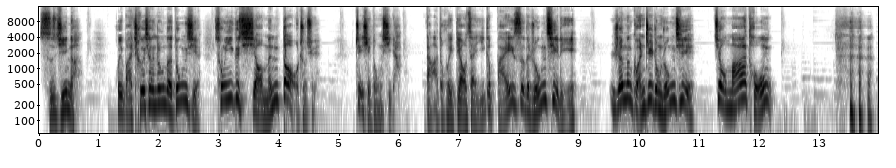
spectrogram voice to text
司机呢，会把车厢中的东西从一个小门倒出去。这些东西呀，大都会掉在一个白色的容器里，人们管这种容器叫马桶。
